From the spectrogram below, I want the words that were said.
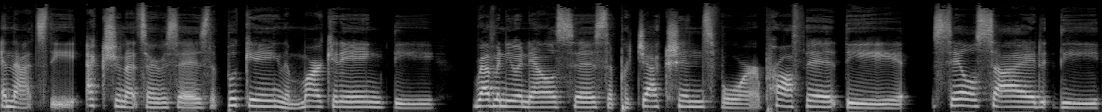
And that's the extranet services, the booking, the marketing, the revenue analysis, the projections for profit, the sales side, the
